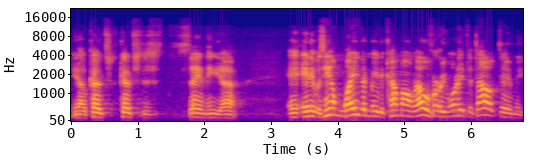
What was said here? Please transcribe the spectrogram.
You know, coach, coach is saying he, uh, and, and, it was him waving me to come on over. He wanted to talk to me.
